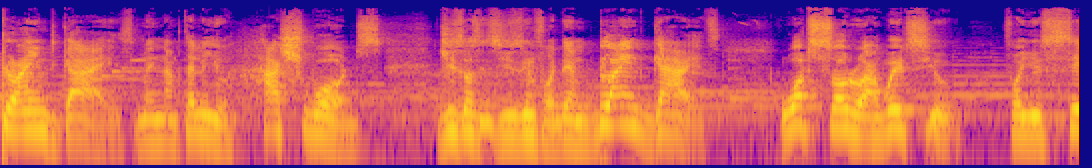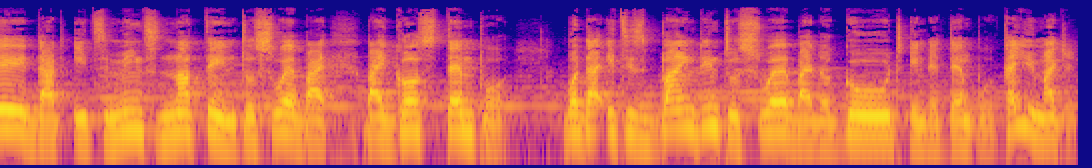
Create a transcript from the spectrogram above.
Blind guys, man, I'm telling you, harsh words Jesus is using for them. Blind guys, what sorrow awaits you? For you say that it means nothing to swear by, by God's temple, but that it is binding to swear by the gold in the temple. Can you imagine?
